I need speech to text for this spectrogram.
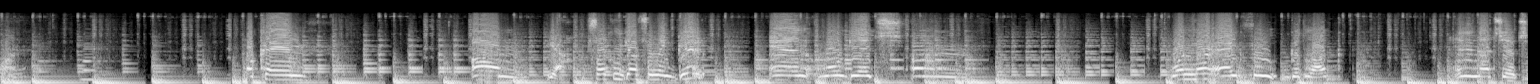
one. Okay. Um, yeah. Looks like we got something good. And we'll get, um, one more egg for good luck. And that's it.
